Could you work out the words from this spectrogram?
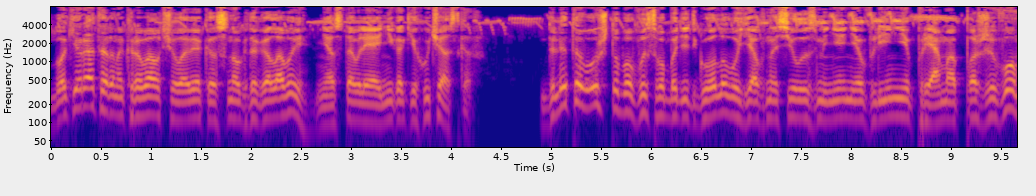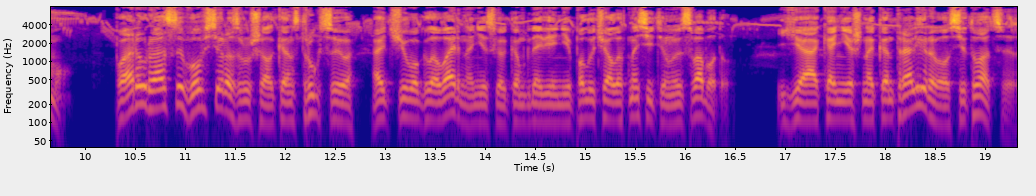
Блокиратор накрывал человека с ног до головы, не оставляя никаких участков. Для того, чтобы высвободить голову, я вносил изменения в линии прямо по-живому. Пару раз и вовсе разрушал конструкцию, отчего главарь на несколько мгновений получал относительную свободу. Я, конечно, контролировал ситуацию,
